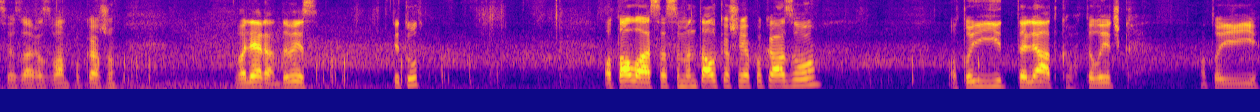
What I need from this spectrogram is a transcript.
Це зараз вам покажу. Валера, дивись, ти тут? Ота ласа сементалка, що я показував. Ото її телятко, теличка. Ото її.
